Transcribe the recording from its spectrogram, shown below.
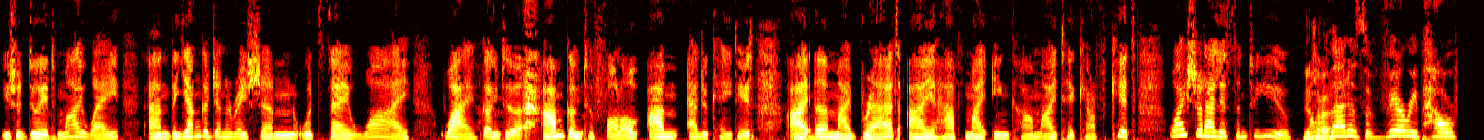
You should do it my way." And the younger generation would say, "Why? Why? Going to? I'm going to follow. I'm educated. I earn my bread. I have my income. I take care of kids. Why should I listen to you?" Yes, oh, I- that is a very powerful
